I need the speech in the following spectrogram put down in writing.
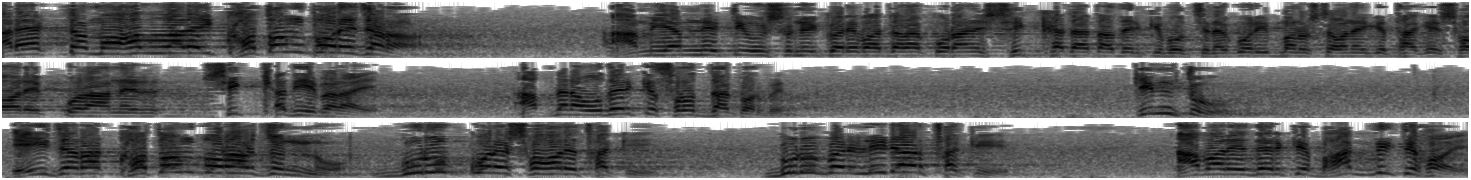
আর একটা মহল্লার এই খতম পরে যারা, আমি এমনি টিউশনি করে বা যারা কোরআনের শিক্ষা দেয় তাদেরকে বলছি না, গরিব মানুষটা অনেকে থাকে শহরে কোরআনের শিক্ষা দিয়ে বেড়ায়। আপনারা ওদেরকে শ্রদ্ধা করবেন। কিন্তু এই যারা খতম পড়ার জন্য গ্রুপ করে শহরে থাকে, গ্রুপের লিডার থাকে, আবার এদেরকে ভাগ দিতে হয়,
